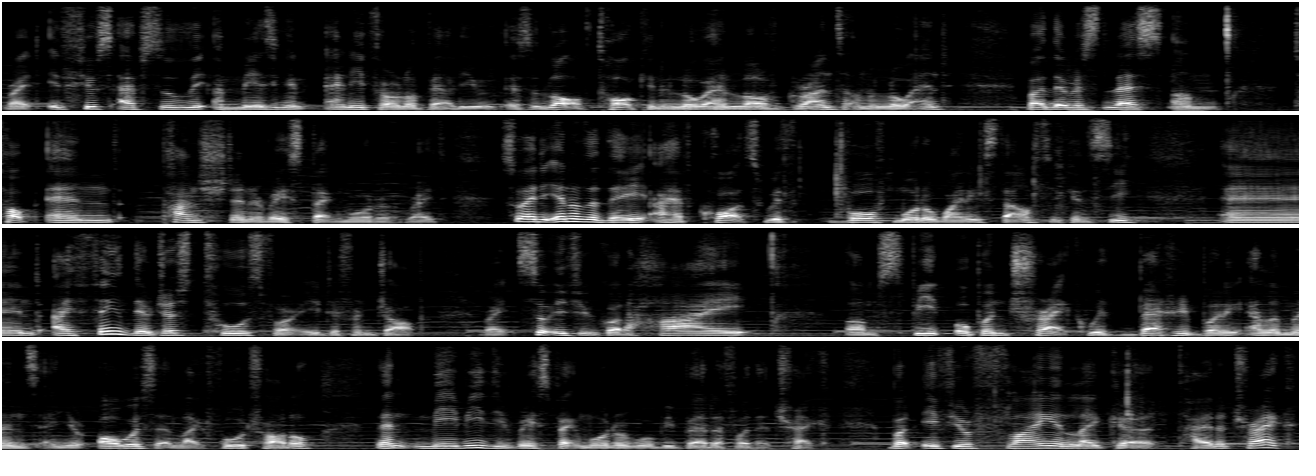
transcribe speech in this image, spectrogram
right? It feels absolutely amazing at any throttle value. There's a lot of torque in the low end, a lot of grunt on the low end, but there is less um top end punch and a race spec motor, right? So at the end of the day, I have quads with both motor winding styles, you can see, and I think they're just tools for a different job, right? So if you've got a high um, speed open track with battery burning elements and you're always at like full throttle, then maybe the race spec motor will be better for that track. But if you're flying in like a tighter track,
